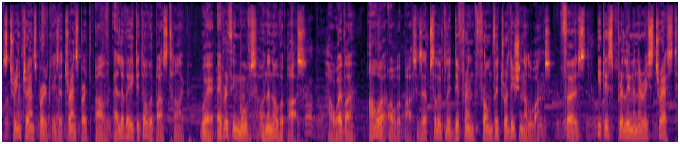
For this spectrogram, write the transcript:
String transport is a transport of elevated overpass type, where everything moves on an overpass. However, our overpass is absolutely different from the traditional ones. First, it is preliminary stressed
